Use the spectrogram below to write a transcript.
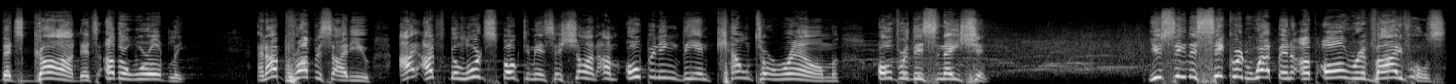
that's God, that's otherworldly. And I prophesy to you, I, I've, the Lord spoke to me and said, Sean, I'm opening the encounter realm over this nation. You see, the secret weapon of all revivals.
